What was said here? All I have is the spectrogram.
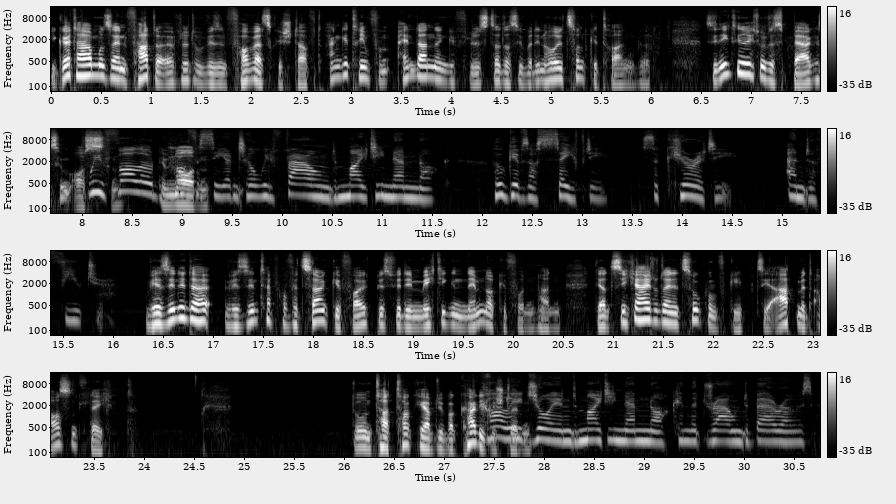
Die Götter haben uns einen Pfad eröffnet und wir sind vorwärts gestapft, angetrieben vom einladenden Geflüster, das über den Horizont getragen wird. Sie liegt in Richtung des Berges im Osten, im Norden. Wir sind, in der, wir sind der Prophezeiung gefolgt, bis wir den mächtigen Nemnok gefunden hatten, der uns Sicherheit und eine Zukunft gibt. Sie atmet aus und lächelt. Du und Tatok, ihr habt über Kali Kali gestritten. joined mighty Nemnock in the drowned barrows,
